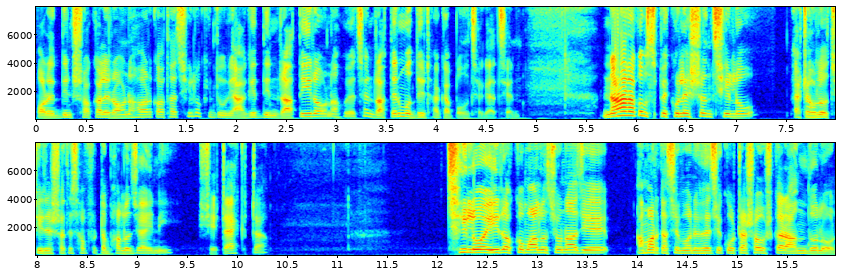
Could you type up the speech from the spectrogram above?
পরের দিন সকালে রওনা হওয়ার কথা ছিল, কিন্তু উনি আগের দিন রাতেই রওনা হয়েছেন, রাতের মধ্যে ঢাকা পৌঁছে গেছেন। নানা রকম স্পেকুলেশন ছিল, একটা হলো চীনের সাথে সফরটা ভালো যায়নি, সেটা একটা। ছিল এই রকম আলোচনা যে, আমার কাছে মনে হয়েছে কোটা সংস্কার আন্দোলন,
